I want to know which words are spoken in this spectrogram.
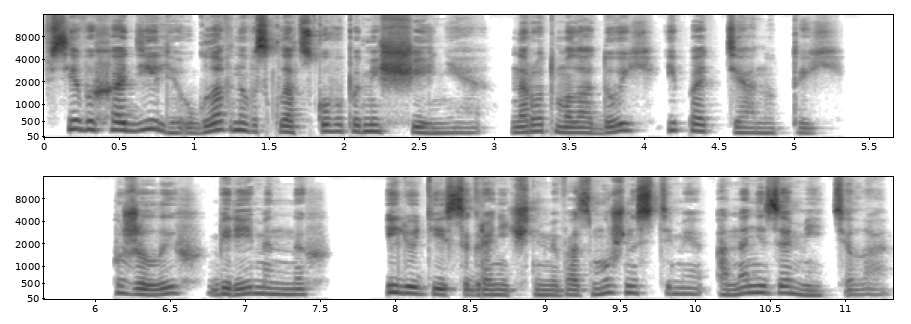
Все выходили у главного складского помещения, народ молодой и подтянутый. Пожилых, беременных и людей с ограниченными возможностями она не заметила.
